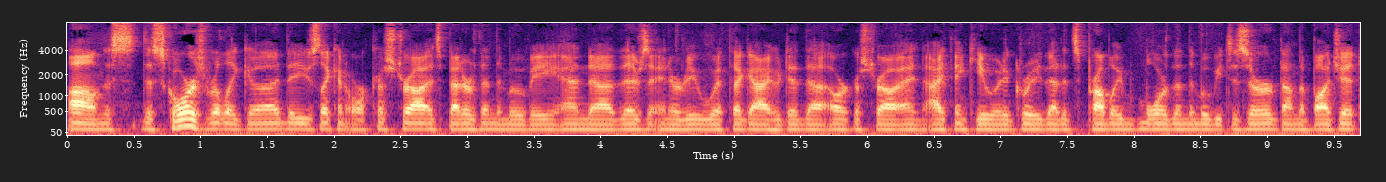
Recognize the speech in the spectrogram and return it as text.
Um, the, the score is really good. They use like an orchestra. It's better than the movie. And uh, there's an interview with the guy who did the orchestra, and I think he would agree that it's probably more than the movie deserved on the budget.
